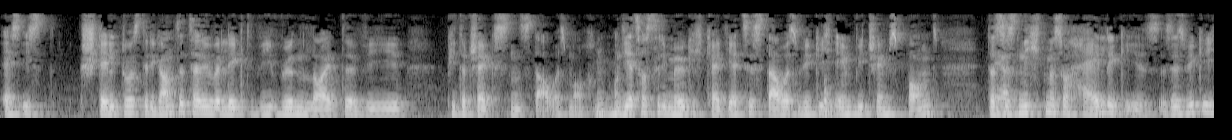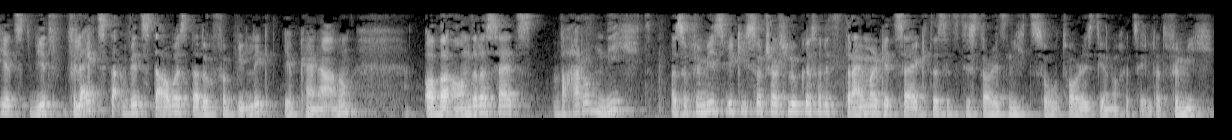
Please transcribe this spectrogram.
es ist, stell, du hast dir die ganze Zeit überlegt, wie würden Leute wie Peter Jackson Star Wars machen. Mhm. Und jetzt hast du die Möglichkeit, jetzt ist Star Wars wirklich eben wie James Bond, dass Ja. es nicht mehr so heilig ist. Es ist wirklich jetzt, wird, vielleicht wird Star Wars dadurch verbilligt, ich habe keine Ahnung, aber andererseits, warum nicht? Also für mich ist wirklich so, George Lucas hat jetzt dreimal gezeigt, dass jetzt die Story jetzt nicht so toll ist, die er noch erzählt hat. Für mich.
